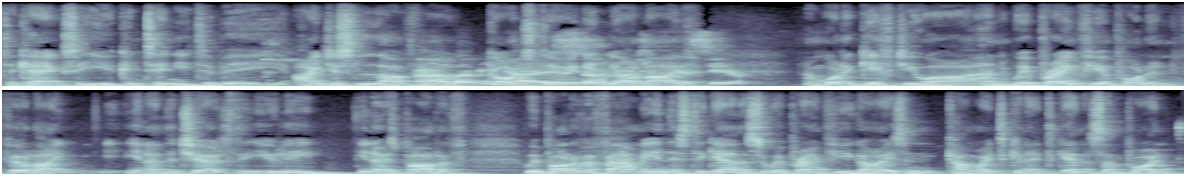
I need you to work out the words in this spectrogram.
to kxc you continue to be. I just love what love god's doing so in your life. you. And what a gift you are and we're praying for you in portland feel like you know the church that you lead you know is part of we're part of a family in this together. So we're praying for you guys and can't wait to connect again at some point.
